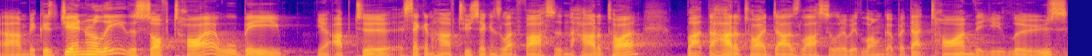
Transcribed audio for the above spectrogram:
Um, because generally, the soft tyre will be you know, up to a second half, two seconds a lap faster than the harder tyre. But the harder tyre does last a little bit longer. But that time that you lose,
